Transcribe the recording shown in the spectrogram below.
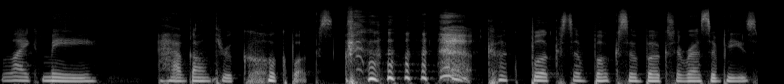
like me, have gone through cookbooks, cookbooks of books of books of recipes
